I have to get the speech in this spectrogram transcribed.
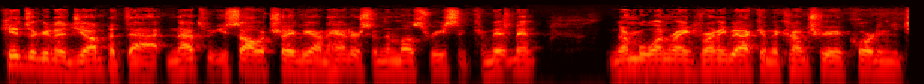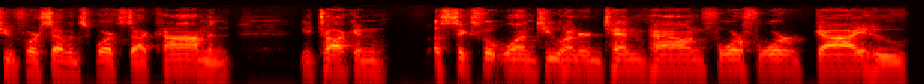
kids are going to jump at that. And that's what you saw with TreVeyon Henderson, the most recent commitment number one ranked running back in the country according to 247sports.com and you're talking a six foot one 210 pound four four guy who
